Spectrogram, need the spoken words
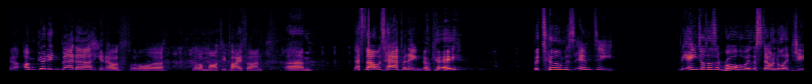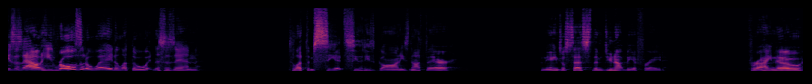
you know, I'm getting better, you know, little, uh, little Monty Python. Um, that's not what's happening, okay? The tomb is empty. The angel doesn't roll away the stone to let Jesus out. He rolls it away to let the witnesses in, to let them see it, see that he's gone. He's not there. And the angel says to them, Do not be afraid, for I know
